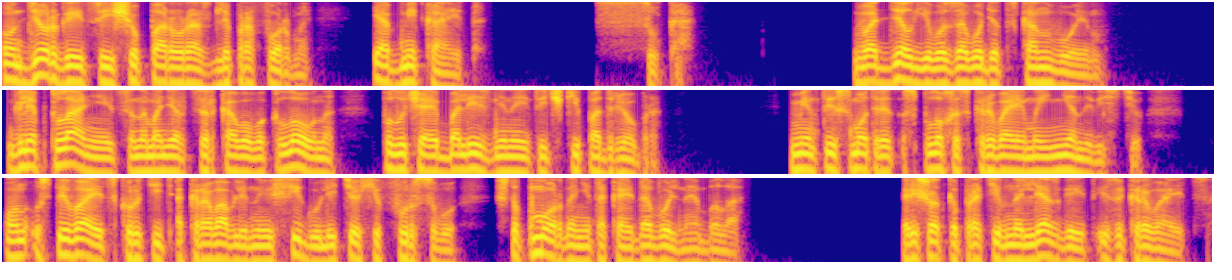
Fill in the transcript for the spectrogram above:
Он дергается еще пару раз для проформы и обмикает. Сука. В отдел его заводят с конвоем. Глеб кланяется на манер циркового клоуна, получая болезненные тычки под ребра. Менты смотрят с плохо скрываемой ненавистью, он успевает скрутить окровавленную фигу Летехе Фурсову, чтоб морда не такая довольная была. Решетка противно лязгает и закрывается.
